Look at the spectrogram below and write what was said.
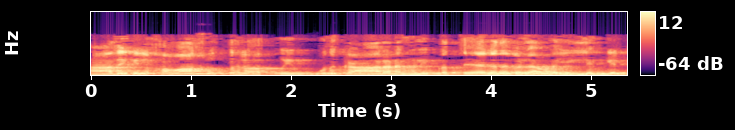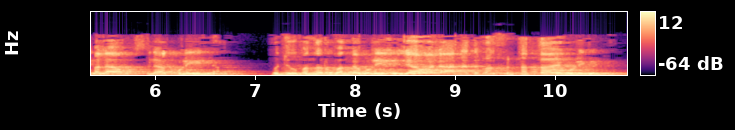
ആദിഹിൽ ഖവാസു തലാഖു ഈ മൂന്ന് കാരണങ്ങൾ ഈ പ്രത്യേകതകൾ അവിടെ ഇല്ലെങ്കിൽ പല അവസ്ഥ കുളിയില്ല. ഉജൂബ നിർബന്ധ കുളിയില്ല വല നദിബൻ സുന്നത്തായ കുളിയില്ല.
